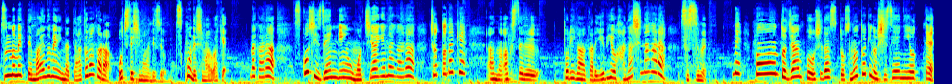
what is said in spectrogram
つんの目って前のめりになって頭から落ちてしまうんですよ。突っ込んでしまうわけ。だから、少し前輪を持ち上げながら、ちょっとだけ、あの、アクセル、トリガーから指を離しながら進む。で、ポーンとジャンプをしだすと、その時の姿勢によって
